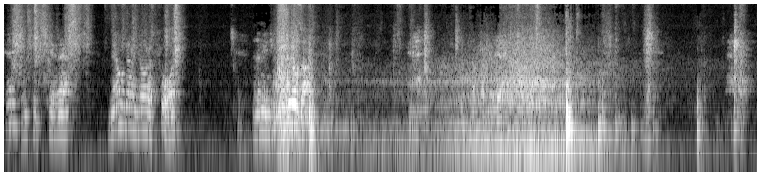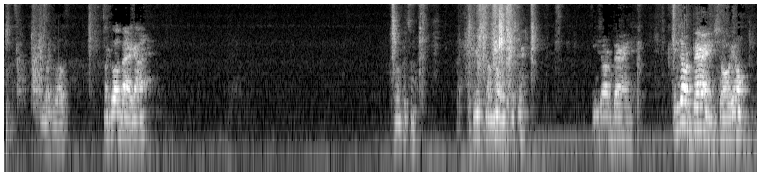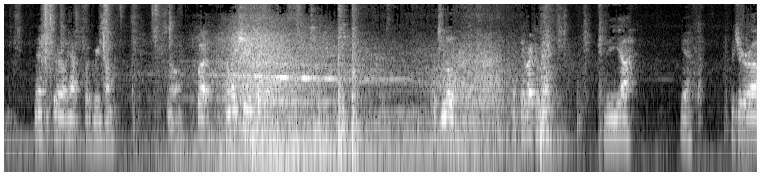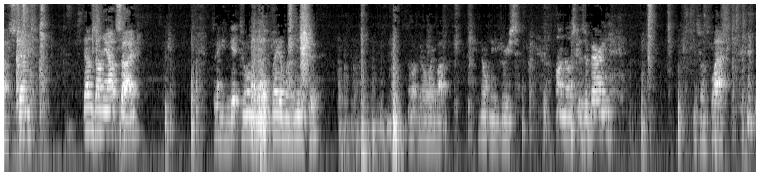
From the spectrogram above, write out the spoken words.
Okay, so take care of that. Now we're gonna go to four, and that means you put wheels on. My glove, my glove bag on. Gonna put some grease on those these are bearing. These are bearings, so you don't necessarily have to put grease on. them. So, but I'll make sure you put the put your little if they recommend the uh, yeah put your uh, stems stems on the outside so you can get to them and inflate them when you need to. I'm not gonna worry about it. On those because they're bearing. This one's flat.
